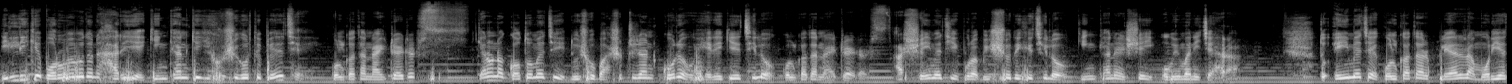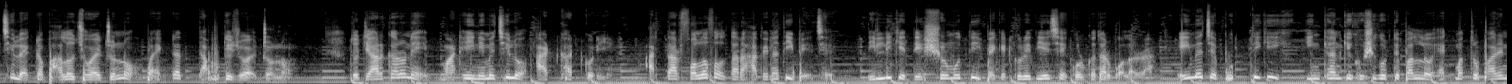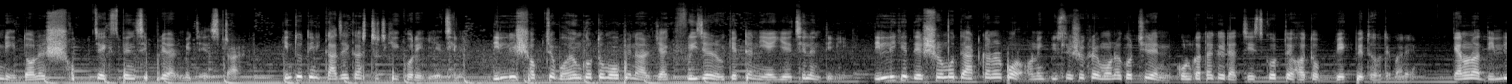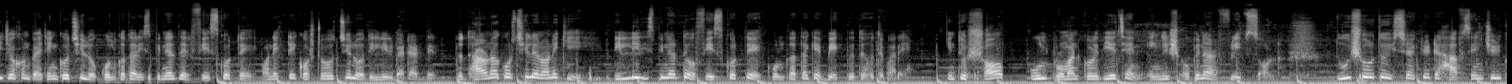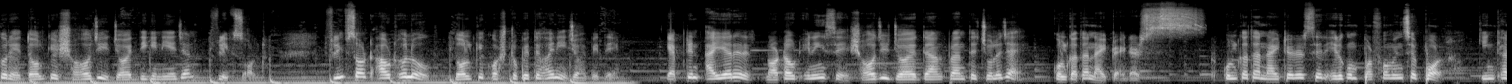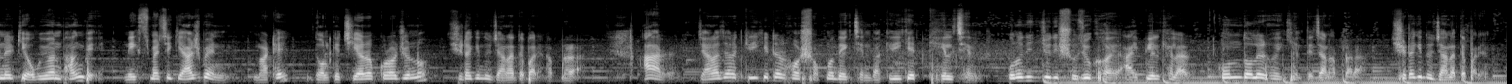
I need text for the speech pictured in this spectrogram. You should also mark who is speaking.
Speaker 1: দিল্লিকে বড় ব্যবধানে হারিয়ে কিং খানকে কি খুশি করতে পেরেছে? Kolkata knight riders? কেননা গত ম্যাচেই দুশো বাষট্টি রান করেও হেরে গিয়েছিল কলকাতা নাইট রাইডার্স। আর সেই ম্যাচেই পুরো বিশ্ব দেখেছিল কিং খানের সেই অভিমানী চেহারা। তো এই ম্যাচে কলকাতার প্লেয়াররা মরিয়াছিল একটা ভালো জয়ের জন্য বা একটা দাপুটে জয়ের জন্য। তো যার কারণে মাঠেই নেমেছিল আটখাট করি। আর তার ফলাফল তারা হাতে নাতেই পেয়েছে। দিল্লিকে দেড়শোর মধ্যেই প্যাকেট করে দিয়েছে কলকাতার বলাররা এই ম্যাচে প্রত্যেকেই কিং খানকে খুশি করতে পারলেও একমাত্র পারেননি দলের সবচেয়ে এক্সপেন্সিভ প্লেয়ার মিচেল স্টার। কিন্তু তিনি কাজে কাজটা কি করে গিয়েছিলেন। দিল্লির সবচেয়ে ভয়ঙ্করতম ওপেনার জ্যাক ফ্রিজের উইকেটটা নিয়ে গিয়েছিলেন তিনি। দিল্লিকে দেড়শোর মধ্যে আটকানোর পর অনেক বিশ্লেষকরা মনে করছিলেন কলকাতাকে এটা চেস করতে হয়তো বেগ পেতে হতে পারে। কেননা দিল্লি যখন ব্যাটিং করছিল, কলকাতার স্পিনারদের ফেস করতে অনেকটাই কষ্ট হচ্ছিল দিল্লির ব্যাটারদের তো ধারণা করছিলেন অনেকেই দিল্লির স্পিনারদেরও ফেস করতে কলকাতাকে বেগ পেতে হতে পারে। কিন্তু সব ভুল প্রমাণ করে দিয়েছেন ইংলিশ ওপেনার ফ্লিপ সল্ট। দুশো তো স্ট্রাইক রেটে হাফ সেঞ্চুরি করে দলকে সহজেই জয়ের দিকে নিয়ে যান Phil Salt. Phil Salt out হলেও দলকে কষ্ট পেতে হয়নি জয় পেতে। ক্যাপ্টেন আইয়ারের নট আউট ইনিংসে সহজেই জয়ের দ্রাণ প্রান্তে চলে যায় Kolkata knight riders. Kolkata knight রাইডার্সের এরকম পারফরমেন্সের পর কিং খানের কি অভিমান ভাঙবে? নেক্সট ম্যাচে কি আসবেন? মাঠে দলকে চেয়ার আপ করার জন্য, সেটা কিন্তু জানাতে পারেন আপনারা। আর যারা যারা ক্রিকেটার হওয়ার স্বপ্ন দেখছেন বা ক্রিকেট খেলছেন, কোনোদিন যদি সুযোগ হয় আইপিএল খেলার, কোন দলের হয়ে খেলতে চান আপনারা, সেটা কিন্তু জানাতে পারেন।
